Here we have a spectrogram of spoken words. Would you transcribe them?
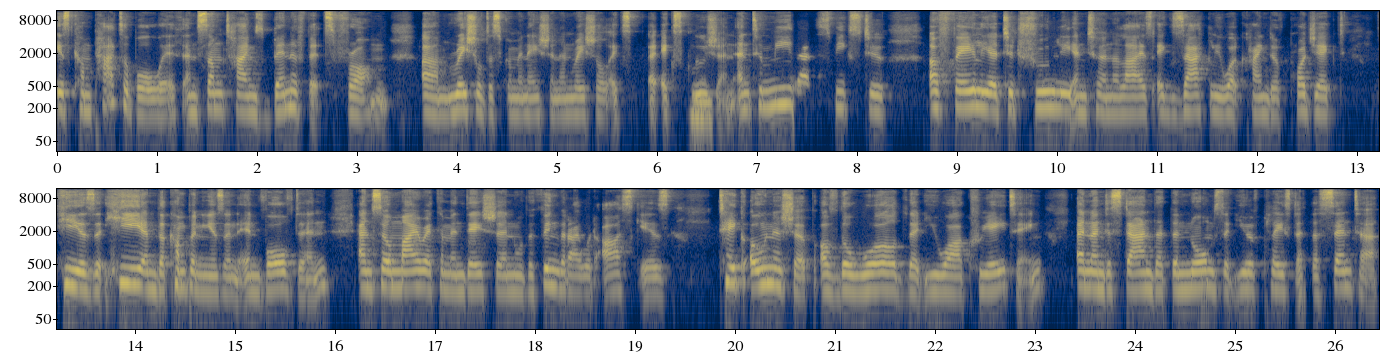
is compatible with and sometimes benefits from um, racial discrimination and racial ex uh, exclusion. Mm. And to me, that speaks to a failure to truly internalize exactly what kind of project he is he and the company is involved in and so my recommendation the thing that i would ask is take ownership of the world that you are creating and understand that the norms that you have placed at the center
